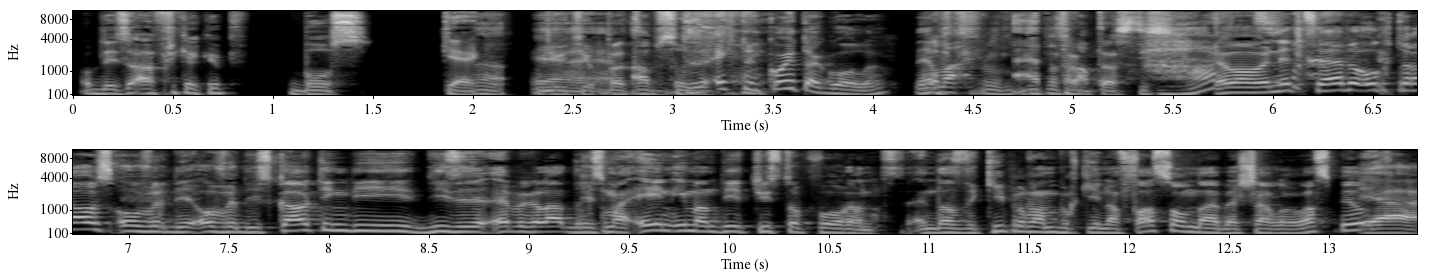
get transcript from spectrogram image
op deze Afrika Cup, Boos. kijk, Ja. YouTube. Ja, het- Het Absoluut. is echt een Koita-goal, hè? Nee, maar fantastisch. hard. Ja, wat we net zeiden ook trouwens over die, over die scouting die, die ze hebben gelaten. Er is maar één iemand die het wist op voorhand. En dat is de keeper van Burkina Faso, omdat hij bij Charleroi speelt. Ja,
